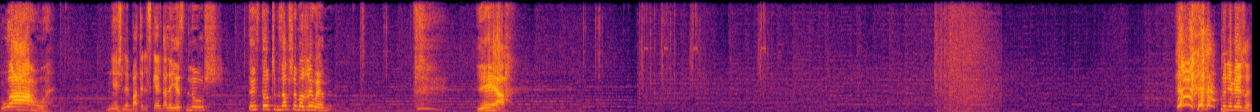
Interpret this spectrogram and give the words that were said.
Wow! Nieźle, Battle Scared, ale jest nóż. To jest to, o czym zawsze marzyłem. Yeah! No nie wierzę.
